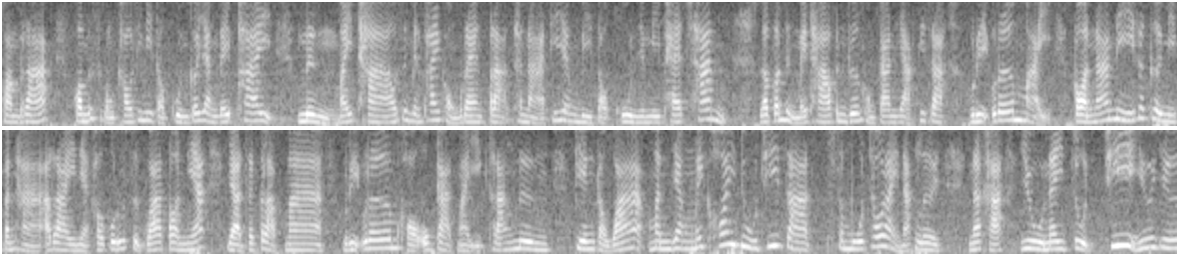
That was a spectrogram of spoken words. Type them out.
ความรัก ความรู้สึกของเขาที่มีต่อคุณก็ยังได้ไพ่หนึ่งไม้เท้า ซึ่งเป็นไพ่ของแรงปรารถนาที่ยังมีต่อคุณยังมีแพชชั่น แล้วก็หนึ่งไม้เท้าเป็นเรื่องของการอยากที่จะริเริ่มใหม่ ก่อนหน้านี้ถ้าเคยมีปัญหาอะไรเนี่ยเขาก็รู้สึกว่าตอนเนี้ยอยากจะกลับมาริเริ่มขอโอกาสใหม่อีกครั้งหนึ่งเพียงแต่ว่ามันยังไม่ค่อยดูที่จะสมูทเท่าไหร่นักเลยนะคะ อยู่ในจุดที่ยื้อ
